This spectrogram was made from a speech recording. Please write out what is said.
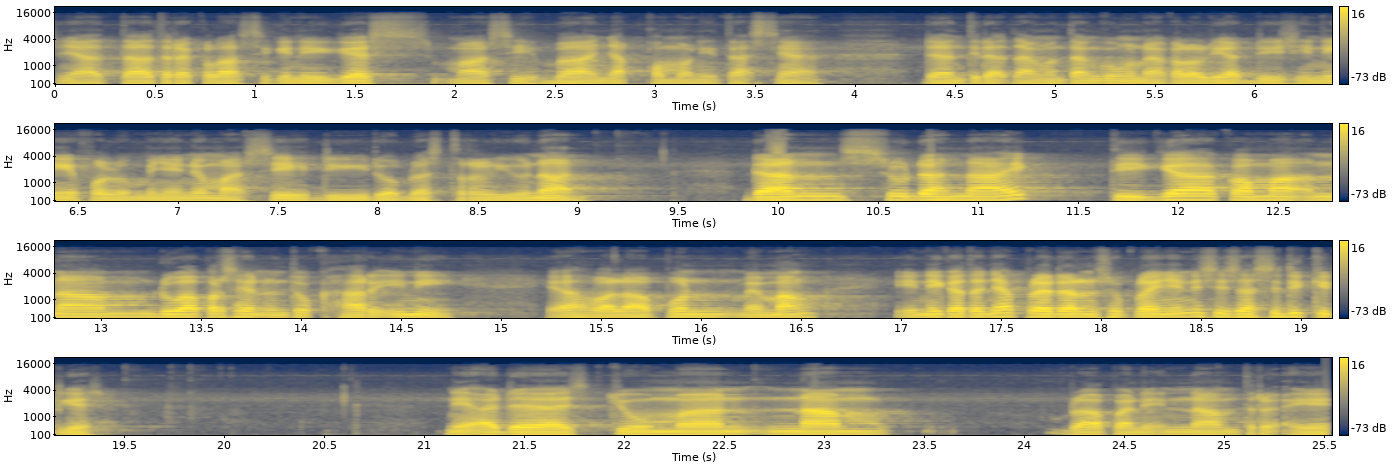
ternyata Terra Classic ini guys masih banyak komunitasnya dan tidak tanggung-tanggung. Nah, kalau lihat di sini volumenya ini masih di 12 triliunan. Dan sudah naik 3,62% untuk hari ini. Ya, walaupun memang ini katanya peredaran supply-nya ini sisa sedikit, guys. Ini ada cuma 6 berapa nih? 6 tri, ya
